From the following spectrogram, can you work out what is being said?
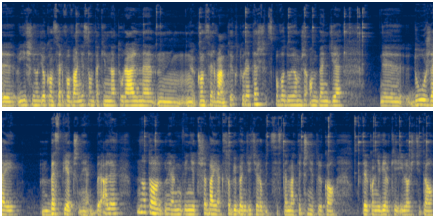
Y, Jeśli chodzi o konserwowanie, są takie naturalne mm, konserwanty, które też spowodują, że on będzie y, dłużej bezpieczny jakby, ale no to jak mówię, nie trzeba, jak sobie będziecie robić systematycznie, tylko, tylko niewielkie ilości, to,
